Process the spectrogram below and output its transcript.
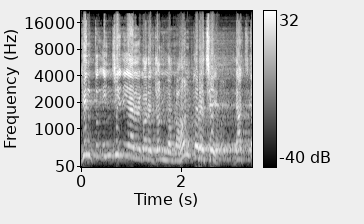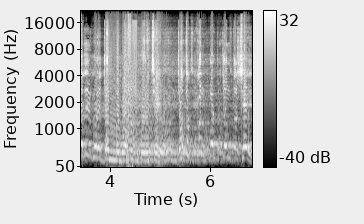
কিন্তু ইঞ্জিনিয়ারের ঘরে জন্মগ্রহণ করেছে, ডাক্তারের ঘরে জন্মগ্রহণ করেছে। যতক্ষণ পর্যন্ত সে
